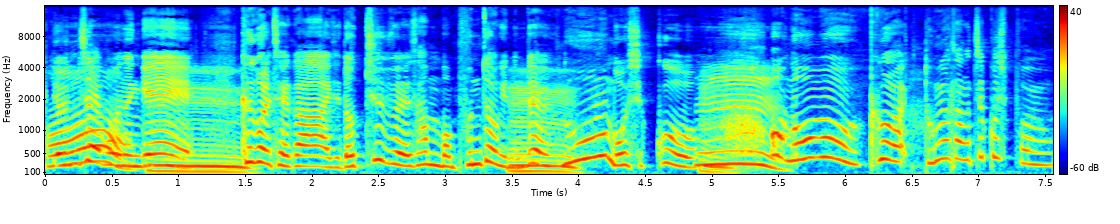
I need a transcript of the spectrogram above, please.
어. 연주해 보는 게 음. 그걸 제가 이제 너튜브에서 한번 본 적이 있는데 음. 너무 멋있고 음. 어 너무 그걸 동영상 찍고 싶어요.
